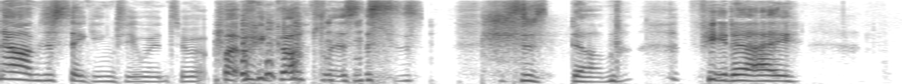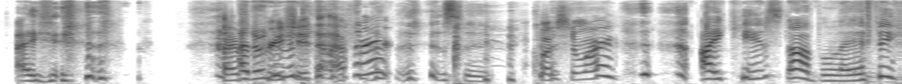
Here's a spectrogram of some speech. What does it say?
No, I'm just thinking too into it. But regardless, this is this is dumb, PETA. I, I. I, don't appreciate the effort. Question mark. I can't stop laughing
